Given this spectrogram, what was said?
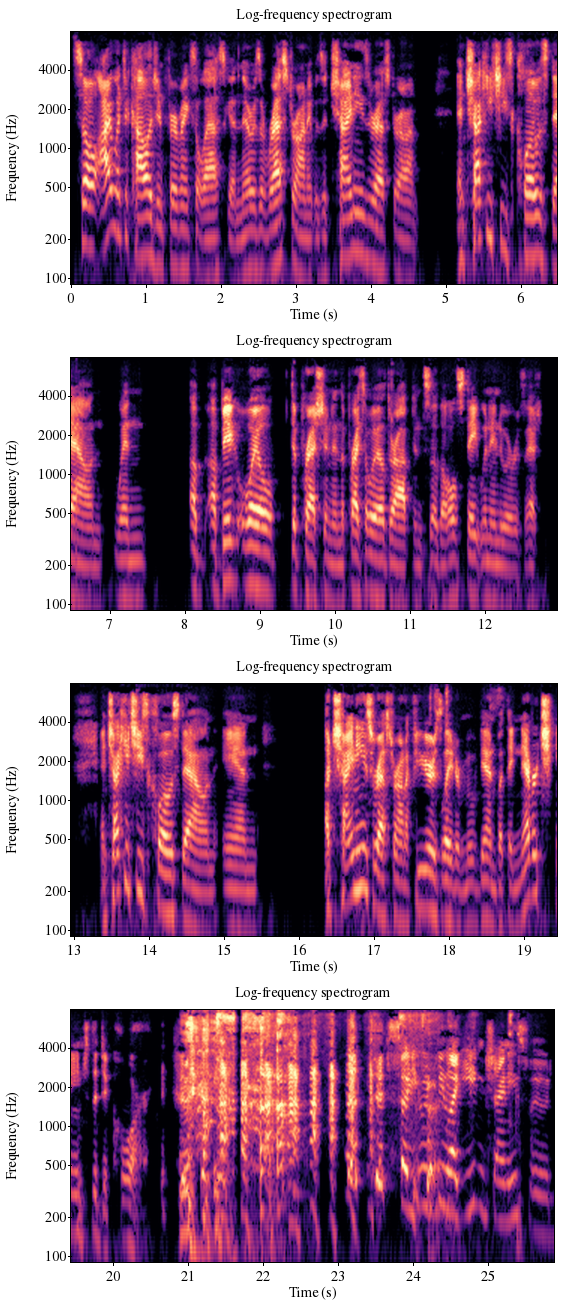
So I went to college in Fairbanks, Alaska, and there was a restaurant. It was a Chinese restaurant, and Chuck E. Cheese closed down when a, a big oil depression and the price of oil dropped, and so the whole state went into a recession. And Chuck E. Cheese closed down, and a Chinese restaurant a few years later moved in, but they never changed the decor. so you would be like eating Chinese food,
